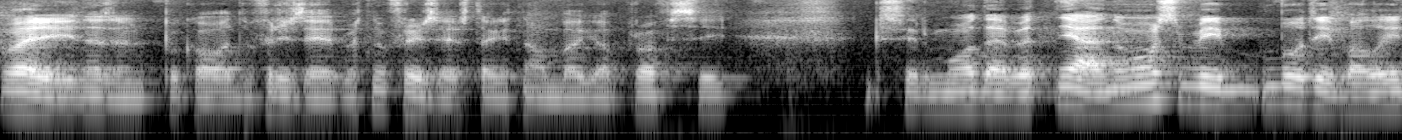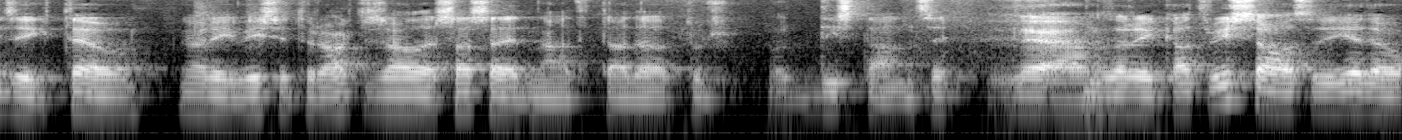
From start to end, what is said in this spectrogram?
vai arī, nezinu, par kaut kādu frizēru, bet nu, frizērs tagad nav baigā profesija, kas ir modē. Bet jā, nu, mums bija būtībā līdzīgi tev. Arī visi tur aktu zālē sasēdināti tādā tur distanci. Jā, Un arī katru izsauci iedeva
